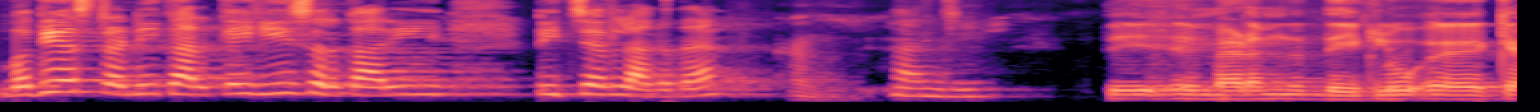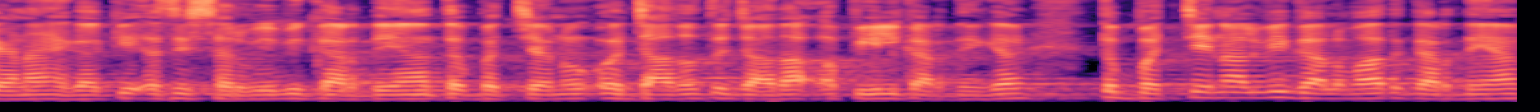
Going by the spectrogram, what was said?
ਵਧੀਆ ਸਟੱਡੀ ਕਰਕੇ ਹੀ ਸਰਕਾਰੀ ਟੀਚਰ ਲੱਗਦਾ ਹੈ। ਹਾਂਜੀ। ਹਾਂਜੀ। ਤੇ ਮੈਡਮ ਨੇ ਦੇਖ ਲਓ ਕਹਿਣਾ ਹੈਗਾ ਕਿ ਅਸੀਂ ਸਰਵੇ ਵੀ ਕਰਦੇ ਹਾਂ ਤਾਂ ਬੱਚਿਆਂ ਨੂੰ ਜ਼ਿਆਦਾ ਤੋਂ ਜ਼ਿਆਦਾ ਅਪੀਲ ਕਰਦੇ ਹਾਂ। ਤਾਂ ਬੱਚੇ ਨਾਲ ਵੀ ਗੱਲਬਾਤ ਕਰਦੇ ਹਾਂ।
